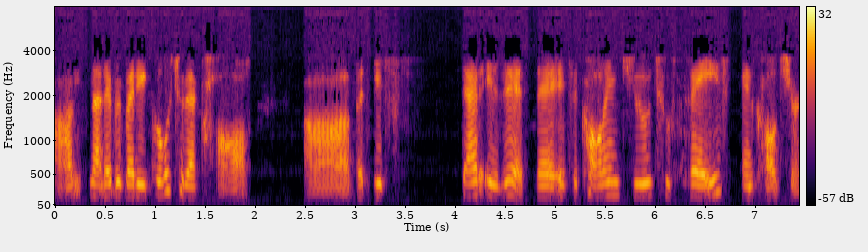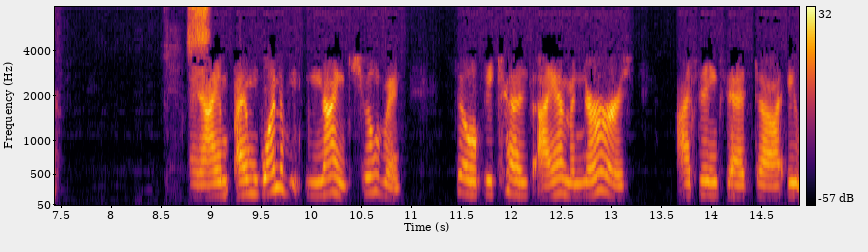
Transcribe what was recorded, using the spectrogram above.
Um, not everybody goes to that call, uh, but it's that is it. It's a calling to to faith and culture. And I'm I'm one of nine children, so because I am a nurse, I think that uh, it,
